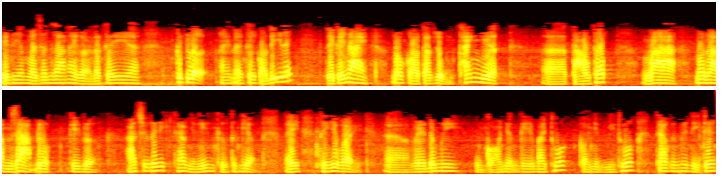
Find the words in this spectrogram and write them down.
Hy thiêm mà dân gian hay gọi là cây uh, kích lợi hay là cây cỏ đĩ đấy thì cái này nó có tác dụng thanh nhiệt à, táo thấp và nó làm giảm được cái lượng axit theo những nghiên cứu thực nghiệm. Đấy thế như vậy à, về đông y cũng có những cái bài thuốc có những vị thuốc theo cái nguyên lý trên.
